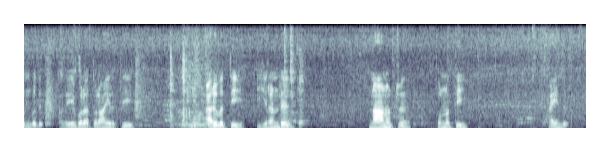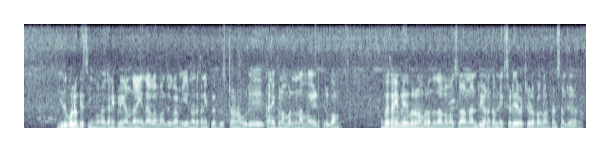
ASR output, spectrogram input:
ஒன்பது. அதே போல் தொள்ளாயிரத்தி அறுபத்தி இரண்டு நானூற்று தொண்ணூற்றி ஐந்து. இது போல் கெஸ்ஸிங் உங்கள் கணிப்புலையும் வந்தால் நீங்கள் தாராளமாக வச்சுக்கலாம் என்னோடய கணிப்பில் பெஸ்ட்டான ஒரு கணிப்பு நம்பர் தான் நம்ம எடுத்திருக்கோம். உங்கள் கணிப்புலையும் இது போல் நம்பர் வந்து தாராளமாக வச்சுக்கலாம். நன்றி வணக்கம். நெக்ஸ்ட் வீடியோ வெற்றியோட பார்க்கலாம் ஃப்ரெண்ட்ஸ் நன்றி வணக்கம்.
